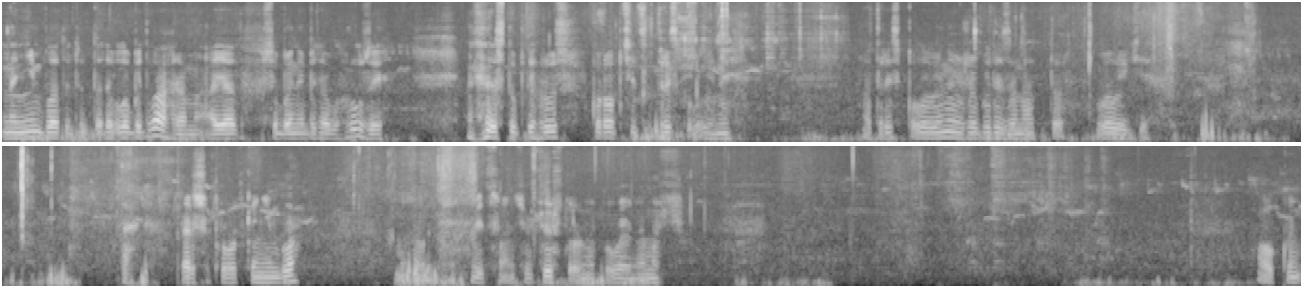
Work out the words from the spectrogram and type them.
на нім то тут треба було б 2 грама, а я з собою не взяв грузи. У мене наступний груз в коробці це 3,5. А 3,5 вже буде занадто великий. Так, перша проводка німбла. Від сонця в цю сторону повернемось. Окунь.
